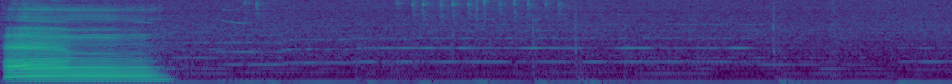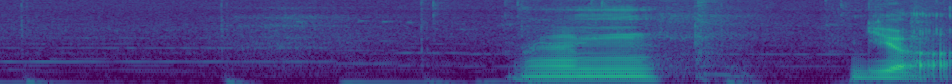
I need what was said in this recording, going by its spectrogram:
Ähm... Ja.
